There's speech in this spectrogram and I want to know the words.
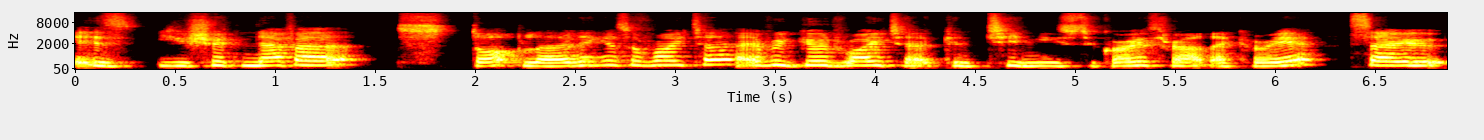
is you should never stop learning as a writer. Every good writer continues to grow throughout their career. So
